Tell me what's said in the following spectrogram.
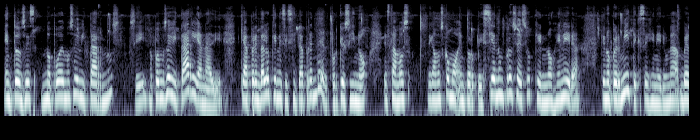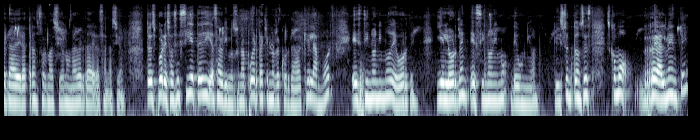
Entonces, no podemos evitarnos, ¿sí? No podemos evitarle a nadie que aprenda lo que necesita aprender, porque si no, estamos digamos, como entorpeciendo un proceso que no genera, que no permite que se genere una verdadera transformación, una verdadera sanación. Entonces, por eso hace siete días abrimos una puerta que nos recordaba que el amor es sinónimo de orden y el orden es sinónimo de unión. ¿Listo? Entonces, es como realmente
